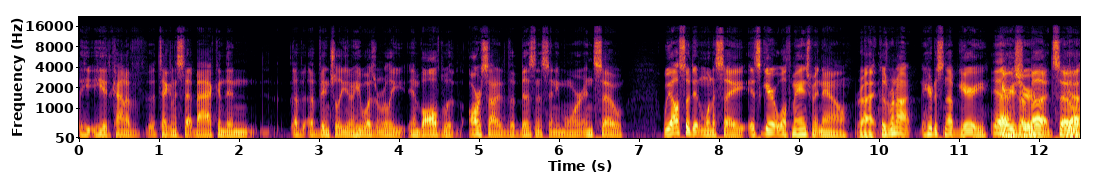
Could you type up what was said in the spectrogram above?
he, he had kind of taken a step back and then eventually you know he wasn't really involved with our side of the business anymore and so we also didn't want to say it's Garrett Wealth Management now Right. because we're not here to snub Gary Yeah, Gary's sure. our bud so Yeah.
